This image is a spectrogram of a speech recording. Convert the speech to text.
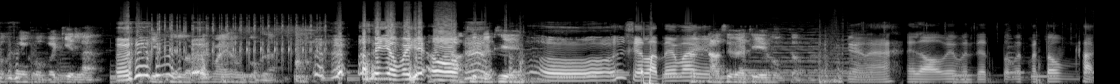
โอเคผมไปกินละกินเป็นรสไม้ของผมละเอ้ยยังไม่โอ้สามสิบนาทีโอ้แครอทได้ไหมสามสิบนาทีผมกลับมาเนี่ยนะไอ้เราเว้ยมันจะมันมันต้มผัก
